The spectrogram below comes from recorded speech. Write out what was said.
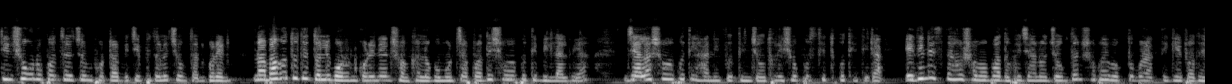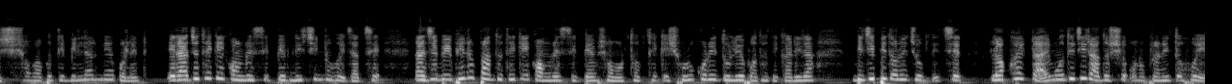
তিনশো উনপঞ্চাশ জন ভোটার বিজেপি দলে যোগদান করেন। নবাগতদের দলে বরণ করে নেন সংখ্যালঘু মোর্চা প্রদেশ সভাপতি বিল্লাল মিয়া, জেলা সভাপতি হানিফ উদ্দিন চৌধুরী সহ উপস্থিত অতিথিরা। এদিনে স্নেহ সমবাদ অভিযান ও যোগদান সভায় বক্তব্য রাখতে গিয়ে প্রদেশ সভাপতি বিল্লাল মিয়া বলেন, এ রাজ্য থেকে কংগ্রেস সিপিএম নিশ্চিহ্ন হয়ে যাচ্ছে। রাজ্যের বিভিন্ন প্রান্ত থেকে কংগ্রেস সিপিএম সমর্থক থেকে শুরু করে দলীয় পদাধিকারীরা বিজেপি দলে যোগ দিচ্ছেন। লক্ষ্য একটাই মোদীজির আদর্শে অনুপ্রাণিত হয়ে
